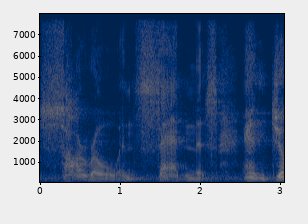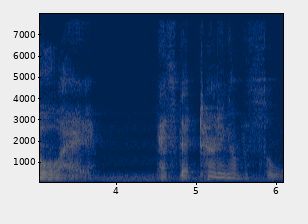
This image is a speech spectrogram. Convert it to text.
sorrow and sadness and joy? That's that turning of the soul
